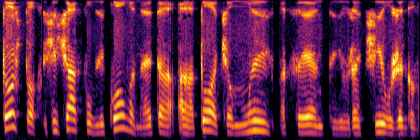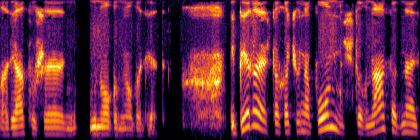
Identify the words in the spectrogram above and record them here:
То, что сейчас публиковано, это а, то, о чем мы, пациенты и врачи уже говорят уже много-много лет. И первое, что хочу напомнить, что у нас одна из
